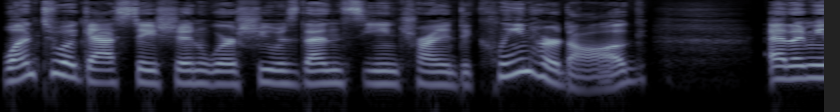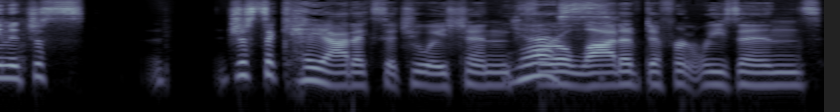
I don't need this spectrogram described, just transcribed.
went to a gas station where she was then seen trying to clean her dog. And I mean, it just just a chaotic situation for a lot of different reasons.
